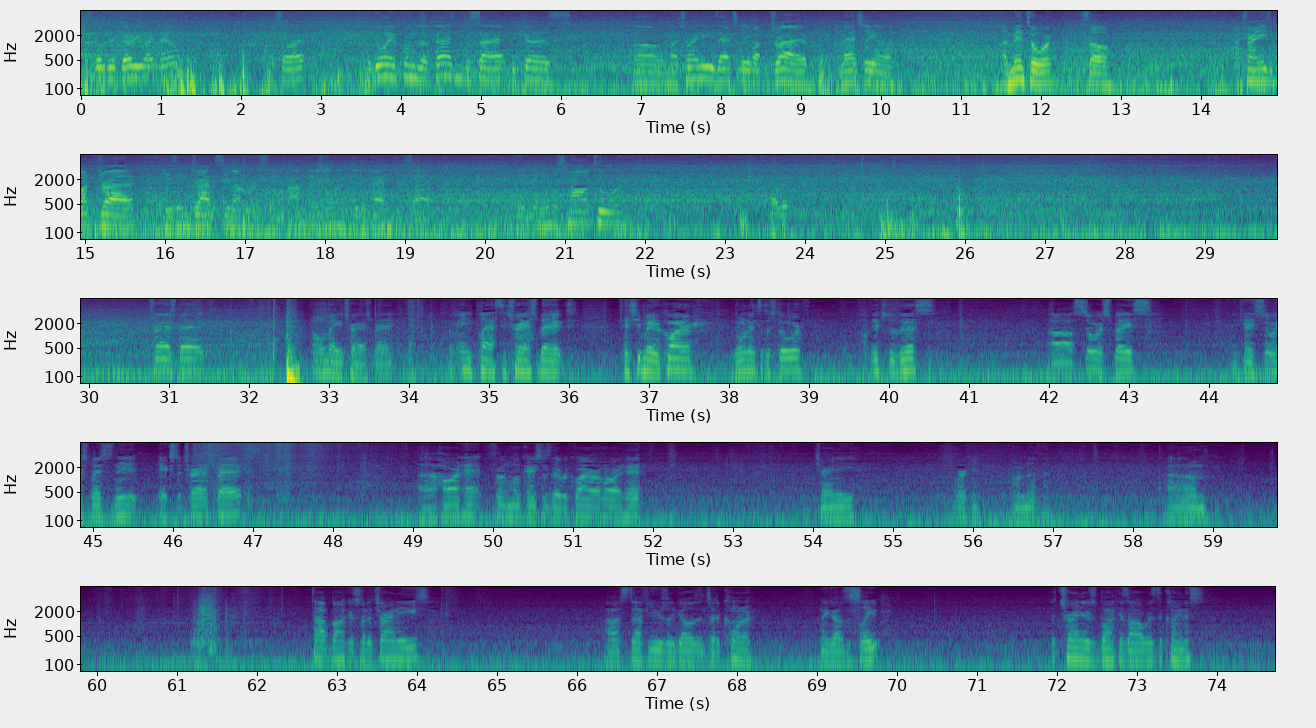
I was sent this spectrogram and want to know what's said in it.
It's a little bit dirty right now. It's alright. We're going from the passenger side because uh, my trainee is actually about to drive. I'm actually a, a mentor, so my trainee's about to drive. He's in the driver's seat already, so I'm gonna go into the passenger side. Get a little small tour of it. Trash bag, homemade trash bag. From any plastic trash bags that you may acquire going into the store. Extra vest, uh, storage space, in case storage space is needed extra trash bags, a hard hat for locations that require a hard hat, trainee working on nothing. Um, top bunkers for the trainees. Uh, stuff usually goes into the corner when he goes to sleep. The trainer's bunk is always the cleanest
